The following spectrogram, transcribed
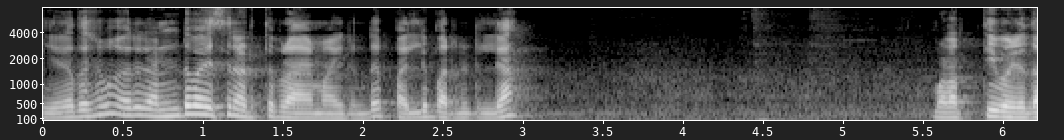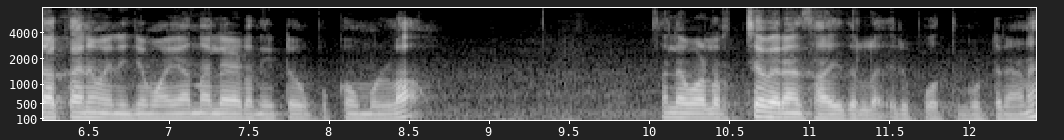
ഏകദേശം ഒരു രണ്ട് വയസ്സിനടുത്ത് പ്രായമായിട്ടുണ്ട്. പല്ല് പറഞ്ഞിട്ടില്ല. വളർത്തി വലുതാക്കാനും അനുജമായ നല്ല ഇടനീട്ടവും പൊക്കവുമുള്ള നല്ല വളർച്ച വരാൻ സാധ്യതയുള്ള ഒരു പോത്തും കൂട്ടനാണ്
